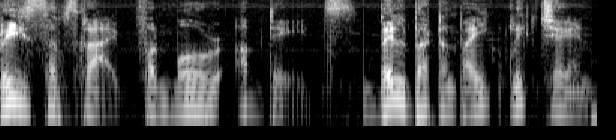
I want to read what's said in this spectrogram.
Please subscribe for more updates bell button పై క్లిక్ చేయండి.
